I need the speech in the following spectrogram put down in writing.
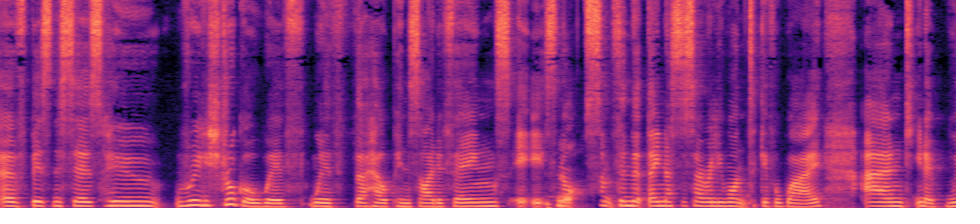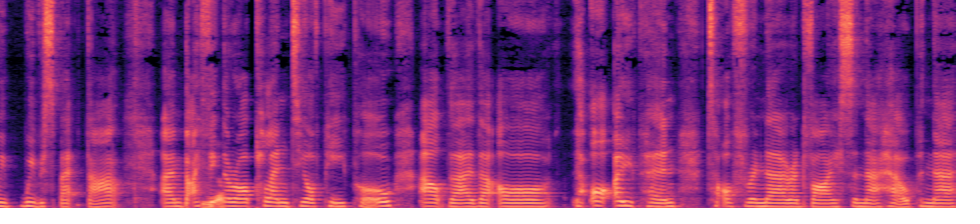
of businesses who really struggle with with the helping side of things it, it's yeah. not something that they necessarily want to give away and you know we we respect that um, but i think yeah. there are plenty of people out there that are are open to offering their advice and their help and their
